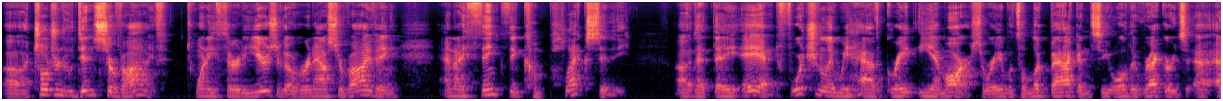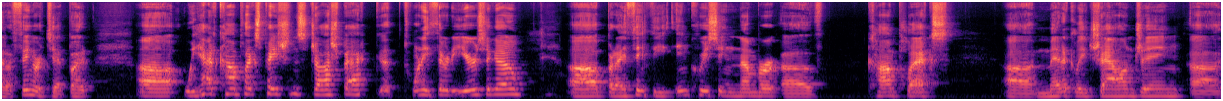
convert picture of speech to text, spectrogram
uh, children who didn't survive 20, 30 years ago who are now surviving. And I think the complexity uh, that they add, fortunately, we have great EMR. So we're able to look back and see all the records at, at a fingertip. But uh, we had complex patients, Josh, back uh, 20, 30 years ago. Uh, but I think the increasing number of complex uh, medically challenging, uh,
